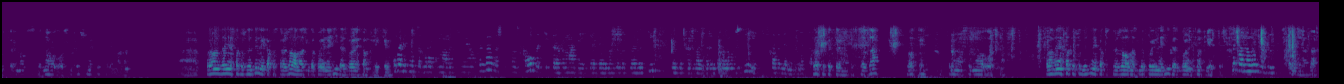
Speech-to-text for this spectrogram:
Утримався одноголосно. Рішення підтримано. Про надання статусу дитини, яка постраждала внаслідок воєнних дій та збройних конфліктів. У вересні цього року мама змінила ОКБ, Сумська область, сектор громади із території можливих осіб, які проживають в орендованому житлі, є підстави для надання статусу. Прошу підтримати. Хто за? Проти? Утримався одноголосно. Про надання статусу дитини, яка постраждала внаслідок воєнних дій та збройних конфліктів. Це по аналогії так,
